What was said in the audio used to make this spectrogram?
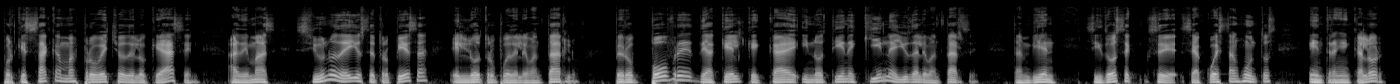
porque sacan más provecho de lo que hacen. Además, si uno de ellos se tropieza, el otro puede levantarlo. Pero pobre de aquel que cae y no tiene quien le ayude a levantarse. También, si dos se, se acuestan juntos, entran en calor,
